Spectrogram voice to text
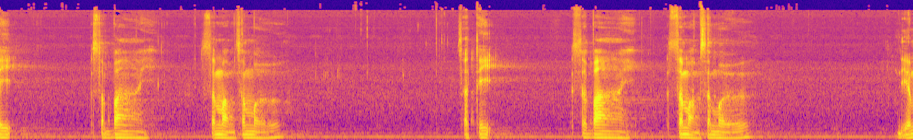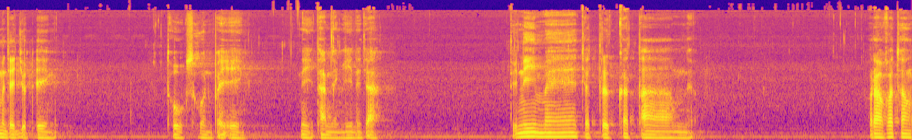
ติ สบาย สม่ำเสมอ สติ สบาย สม่ำเสมอ เดี๋ยวมันจะหยุดเอง ถูกส่วนไปเอง นี่ทำอย่างนี้นะจ๊ะ ทีนี้แม้จะตรึกก็ตามเนี่ยเราก็ต้อง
